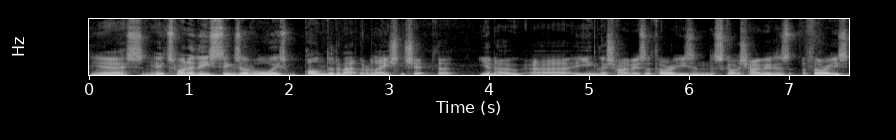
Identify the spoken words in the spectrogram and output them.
Yes, Yeah. it's one of these things I've always pondered about the relationship that you know uh, the English highways authorities and the Scottish highways authorities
